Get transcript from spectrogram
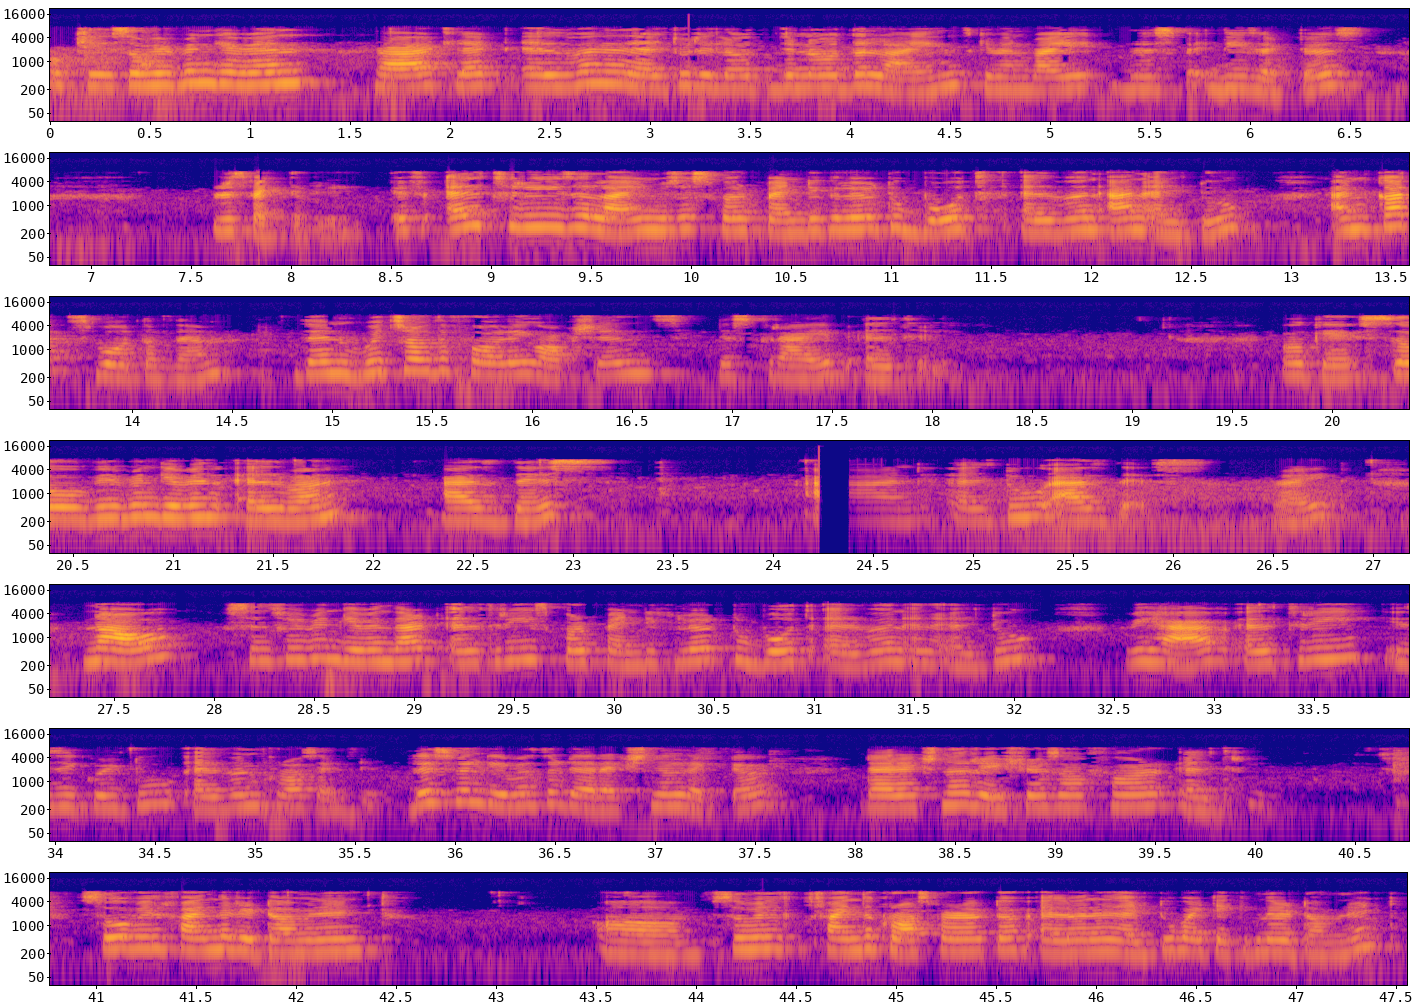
Okay, so we've been given that let L1 and L2 denote the lines given by this these vectors respectively. If L3 is a line which is perpendicular to both L1 and L2 and cuts both of them, then which of the following options describe L3? Okay, so we've been given L1 as this and L2 as this, right? Now, since we've been given that L3 is perpendicular to both L1 and L2, we have L3 is equal to L1 cross L2. This will give us the directional vector, directional ratios of our L3. So we'll find the determinant, um, so we'll find the cross product of L1 and L2 by taking the determinant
